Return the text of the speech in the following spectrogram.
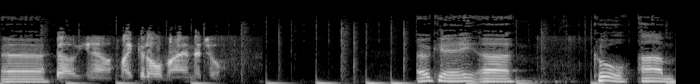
Uh, So you know, like good old Brian Mitchell. okay, uh, cool. Um,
